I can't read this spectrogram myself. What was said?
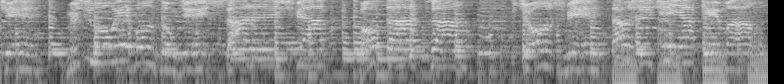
Cię moje błądzą gdzieś Szary świat otacza. Wciąż mnie całe życie jakie mam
